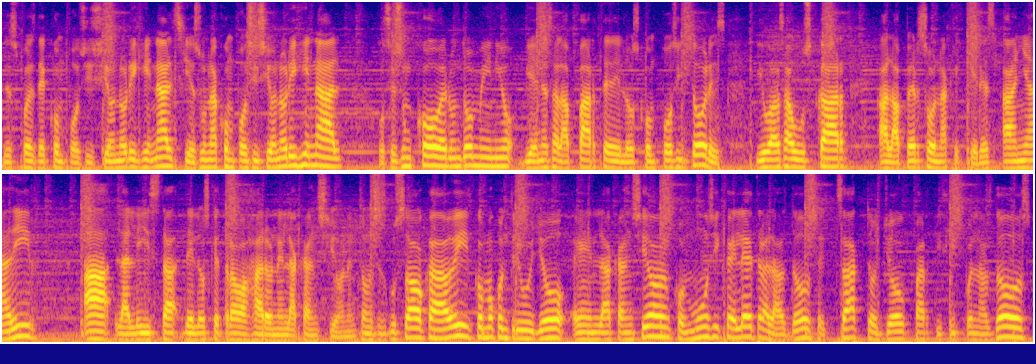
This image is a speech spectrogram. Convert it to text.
después de composición original, si es una composición original o si es un cover, un dominio, vienes a la parte de los compositores y vas a buscar a la persona que quieres añadir a la lista de los que trabajaron en la canción. Entonces, Gustavo Cadavid, ¿cómo contribuyó en la canción con música y letra? Las dos, exacto, yo participo en las dos.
